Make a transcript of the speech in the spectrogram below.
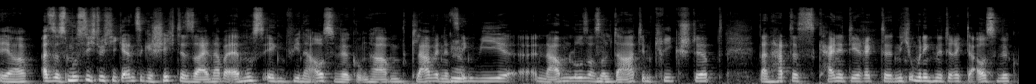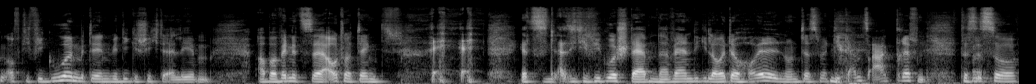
Ja, also es muss nicht durch die ganze Geschichte sein, aber er muss irgendwie eine Auswirkung haben. Klar, wenn jetzt ja. irgendwie ein namenloser Soldat im Krieg stirbt, dann hat das keine direkte, nicht unbedingt eine direkte Auswirkung auf die Figuren, mit denen wir die Geschichte erleben. Aber wenn jetzt der Autor denkt, jetzt lasse ich die Figur sterben, da werden die Leute heulen und das wird die ganz arg treffen. Das ist so,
